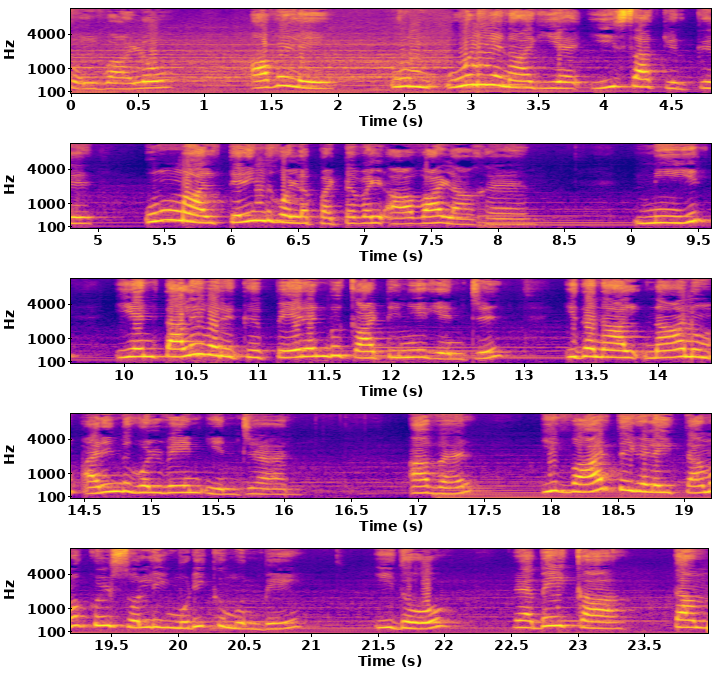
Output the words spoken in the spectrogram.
சொல்வாளோ அவளே உம் ஊழியனாகிய ஈசாக்கிற்கு உம்மால் தெரிந்து கொள்ளப்பட்டவள் ஆவாளாக. நீர் என் தலைவருக்கு பேரன்பு காட்டினீர் என்று இதனால் நானும் அறிந்து கொள்வேன் என்றார். அவர் இவ்வார்த்தைகளை தமக்குள் சொல்லி முடிக்கும் முன்பே இதோ ரபேகா தம்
